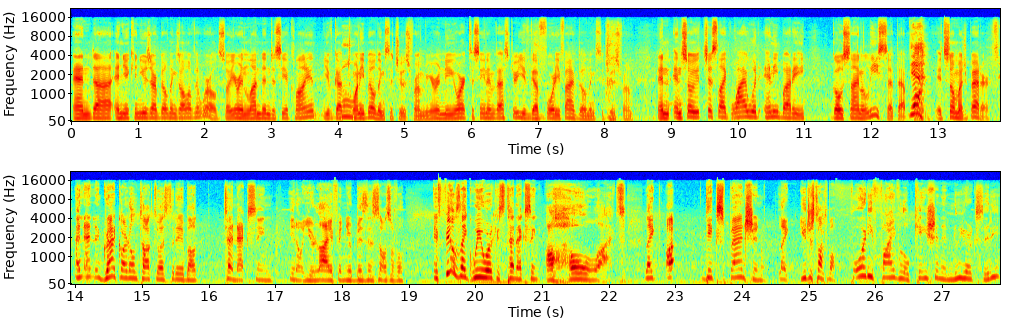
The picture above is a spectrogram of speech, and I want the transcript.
and uh, and you can use our buildings all over the world. So you're in London to see a client, you've got Boom. 20 buildings to choose from. You're in New York to see an investor, you've got 45 buildings to choose from. And and so it's just like, why would anybody go sign a lease at that point? Yeah. It's so much better. And and Grant Cardone talked to us today about 10xing, you know, your life and your business and so forth. It feels like WeWork is 10xing a whole lot. Like uh, the expansion, like you just talked about 45 location in New York City.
